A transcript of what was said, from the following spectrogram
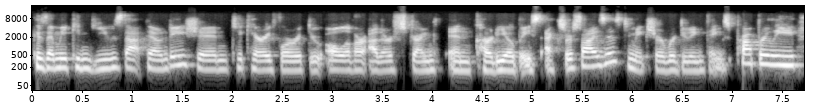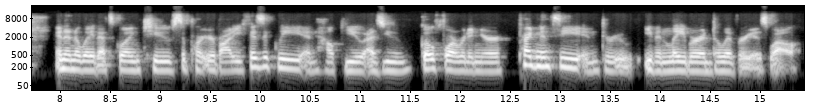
because then we can use that foundation to carry forward through all of our other strength and cardio based exercises to make sure we're doing things properly and in a way that's going to support your body physically and help you as you go forward in your pregnancy and through even labor and delivery as well.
